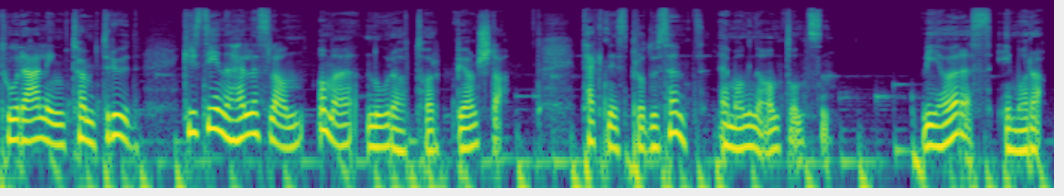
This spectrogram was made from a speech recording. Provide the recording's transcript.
Tor Erling Tømt Ruud, Kristine Hellesland og meg, Nora Torp Bjørnstad. Teknisk produsent er Magne Antonsen. Vi høres i morgen.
